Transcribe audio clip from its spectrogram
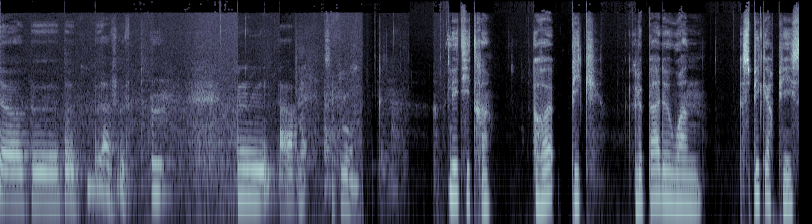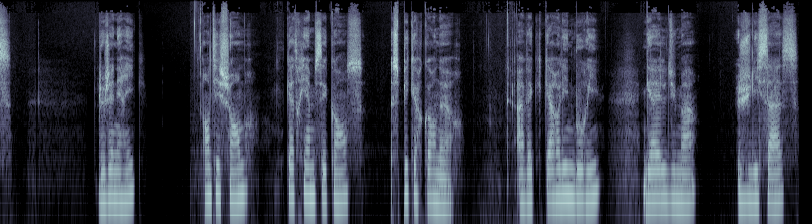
euh, euh, euh, euh, euh, ah, Les titres. Re, pic. Le pas de One. Speaker Piece. Le générique. Antichambre. Quatrième séquence. Speaker Corner. Avec Caroline Bourri, Gaëlle Dumas, Julie Sass,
